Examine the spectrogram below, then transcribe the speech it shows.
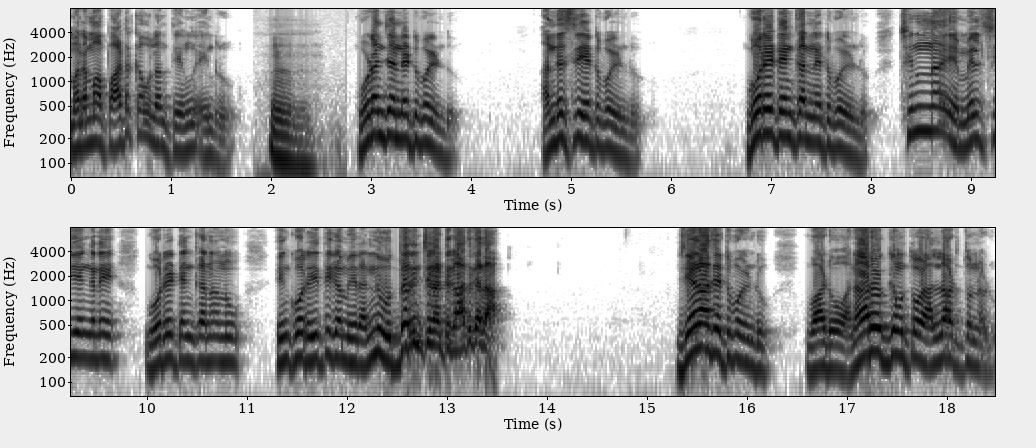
మన మా పాట కవులు అంత ఏం అయినరు ఊడంజన్ ఎట్టుపోయిండు అందశ్రీ ఎట్టుపోయిండు గోరేటెంకన్ ఎట్టుపోయిండు చిన్న ఎమ్మెల్సీ ఎంగనే గోరేటెంకనను ఇంకో రీతిగా మీరు అన్ని ఉద్ధరించినట్టు కాదు కదా. జయరాజ్ ఎట్టుపోయిండు వాడు అనారోగ్యంతో అల్లాడుతున్నాడు.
